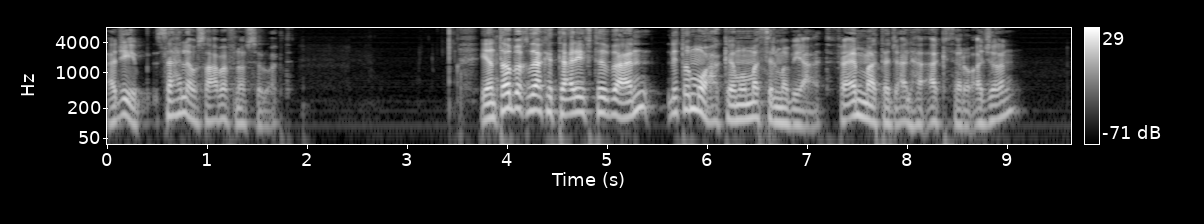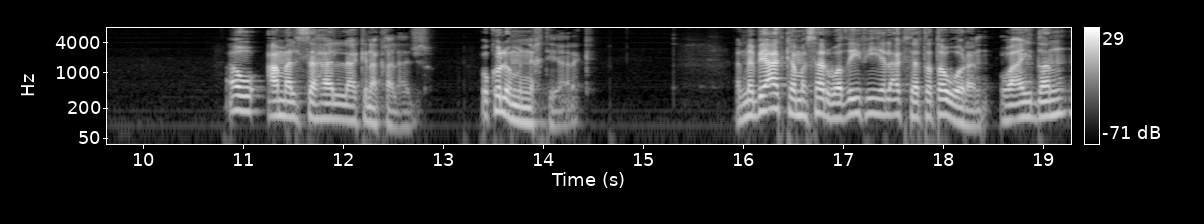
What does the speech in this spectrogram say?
عجيب سهلة وصعبة في نفس الوقت. ينطبق ذاك التعريف تبعا لطموحك كممثل مبيعات فإما تجعلها أكثر أجرا أو عمل سهل لكن أقل أجر وكل من اختيارك. المبيعات كمسار وظيفي هي الأكثر تطورا وأيضا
